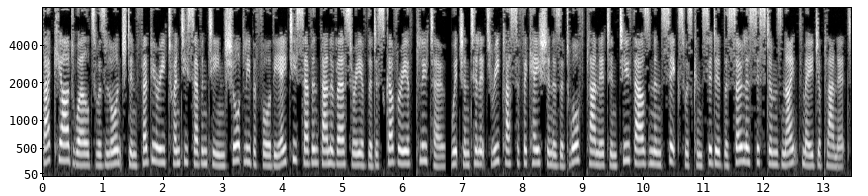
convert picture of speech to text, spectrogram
Backyard Worlds was launched in February 2017 shortly before the 87th anniversary of the discovery of Pluto, which until its reclassification as a dwarf planet in 2006 was considered the Solar System's ninth major planet.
